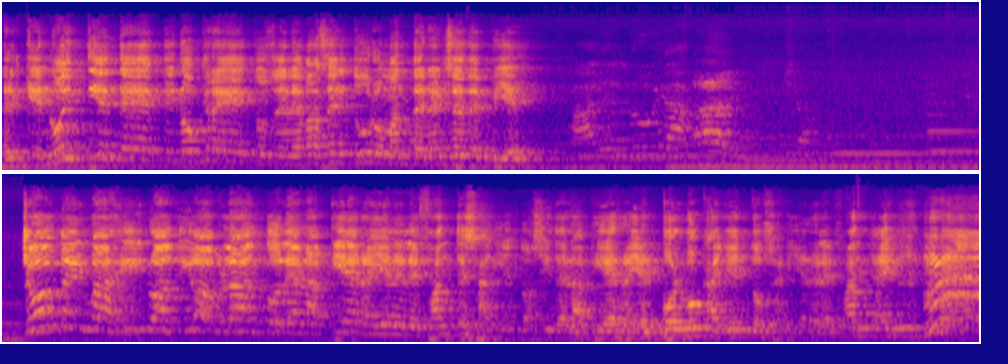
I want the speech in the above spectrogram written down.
El que no entiende esto y no cree esto, se le va a hacer duro mantenerse de pie. Yo me imagino a Dios hablándole a la tierra y el elefante saliendo así de la tierra y el polvo cayéndose y el elefante ahí. ¡Ah!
